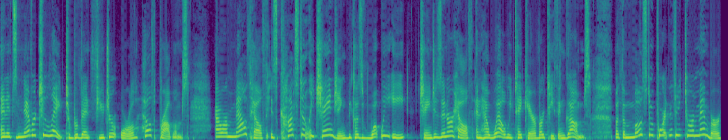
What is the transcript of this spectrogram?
and it's never too late to prevent future oral health problems. Our mouth health is constantly changing because of what we eat, changes in our health, and how well we take care of our teeth and gums. But the most important thing to remember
